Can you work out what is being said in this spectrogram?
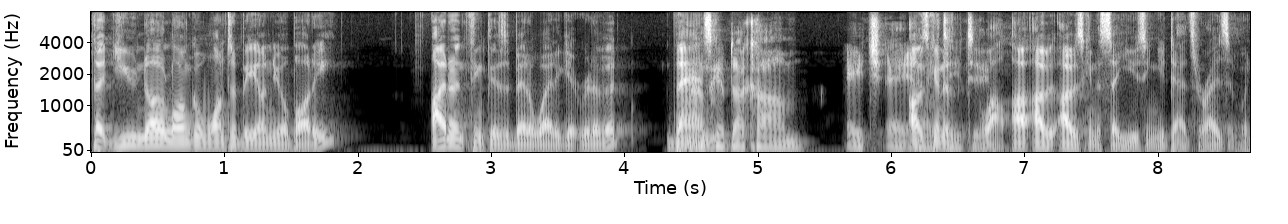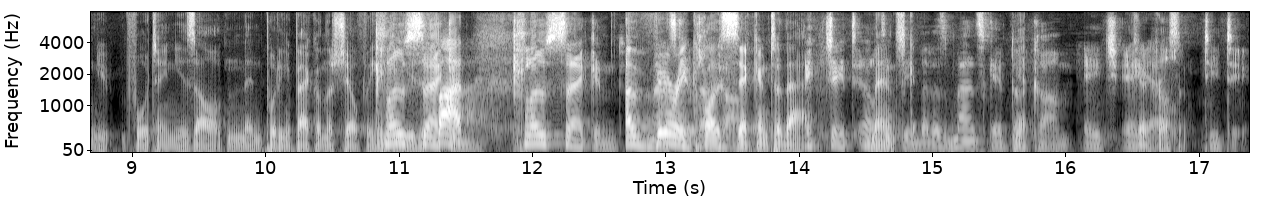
that you no longer want to be on your body, I don't think there's a better way to get rid of it than Manscaped.com, H A I was going to. Well, I, I was going to say using your dad's razor when you're 14 years old, and then putting it back on the shelf for him Close to use second. it. But close second. a very close second to that. H A L T T. That is manscaped.com. H A L. T T.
